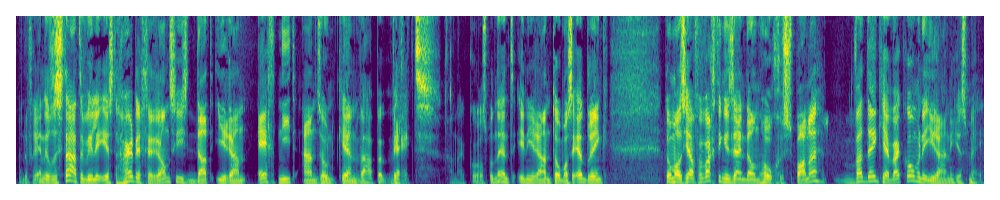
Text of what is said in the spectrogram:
maar de Verenigde Staten willen eerst harde garanties dat Iran echt niet aan zo'n kernwapen werkt. Aan haar correspondent in Iran, Thomas Erdbrink. Thomas, jouw verwachtingen zijn dan hoog gespannen. Wat denk jij, waar komen de Iraniërs mee?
